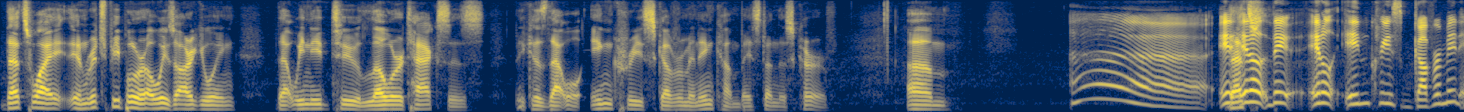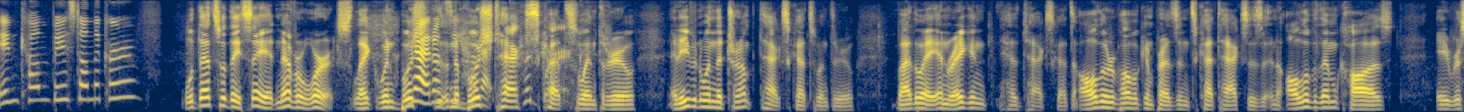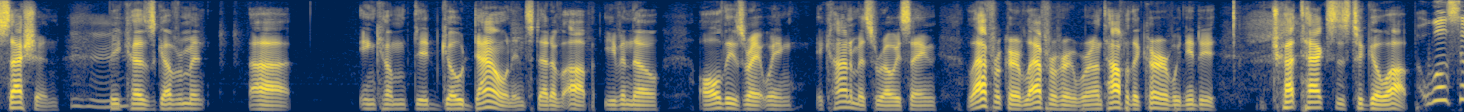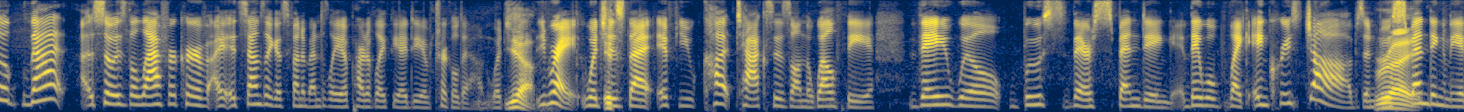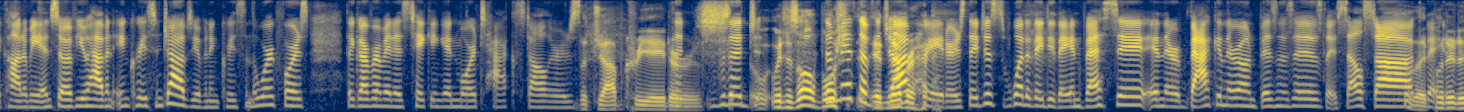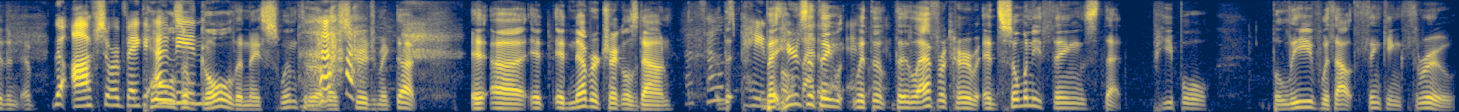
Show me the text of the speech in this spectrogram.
that's why and rich people are always arguing that we need to lower taxes because that will increase government income based on this curve. Um, it, it'll they it'll increase government income based on the curve well that's what they say it never works like when bush don't when the bush tax cuts work. went through and even when the trump tax cuts went through by the way and reagan had tax cuts all the republican presidents cut taxes and all of them caused a recession Mm-hmm. because government uh, income did go down instead of up, even though all these right wing economists were always saying, Laffer curve, Laffer curve, we're on top of the curve. We need to cut taxes to go up. Well, so that so is the Laffer curve. I, it sounds like it's fundamentally a part of like the idea of trickle down, which Yeah. right, which It's- is that if you cut taxes on the wealthy, they will boost their spending. They will like increase jobs and boost Right. spending in the economy. And so if you have an increase in jobs, you have an increase in the workforce. The government is taking in more tax dollars. The job creators, the j- which is all bullshit. the myth of the It job never ha- creators. They just what do they do? They invest it and they're back in their own businesses. They sell stock. they put it in uh, the offshore banking. pools I mean, of gold and they swim through it like Scrooge McDuck. It, uh, it it never trickles down. Sounds Th- painful. But here's by the thing way. with Anyway. the the Laffer curve and so many things that people believe without thinking through.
